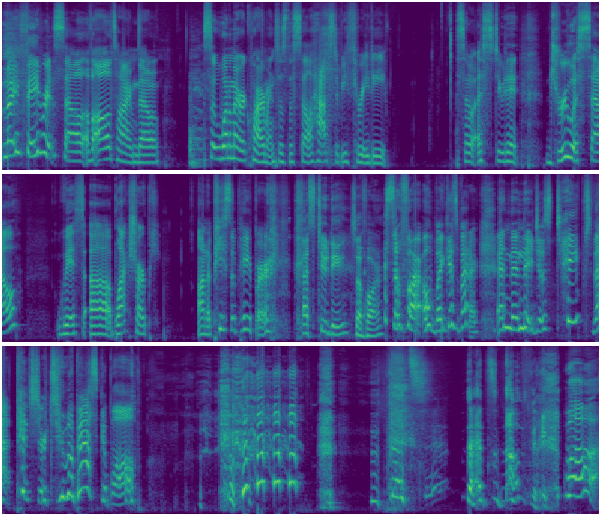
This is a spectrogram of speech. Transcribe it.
My favorite cell of all time, though. So, one of my requirements is the cell has to be 3D. So, a student drew a cell with a black sharpie on a piece of paper. That's 2D so far. so far, oh, but it gets better. And then they just taped that picture to a basketball. That's that's nothing. Well,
